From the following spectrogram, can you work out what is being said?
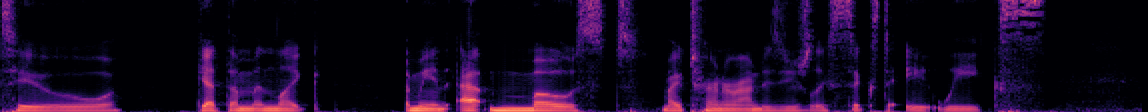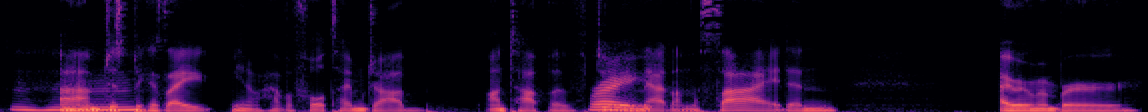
to get them in like I mean at most my turnaround is usually 6 to 8 weeks. Um just Mhm. because I, you know, have a full-time job on top of Right. doing that on the side and I remember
